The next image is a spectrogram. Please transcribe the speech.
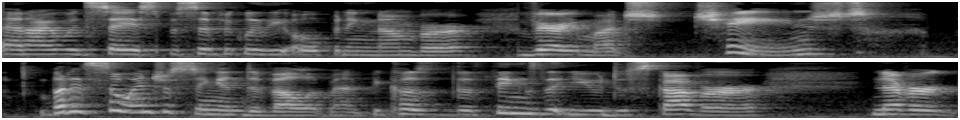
and I would say specifically the opening number very much changed but it's so interesting in development because the things that you discover never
